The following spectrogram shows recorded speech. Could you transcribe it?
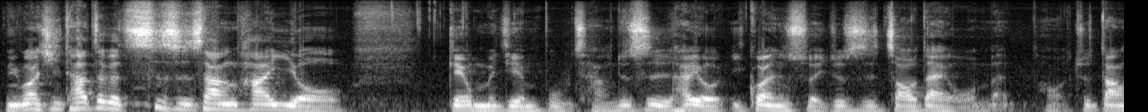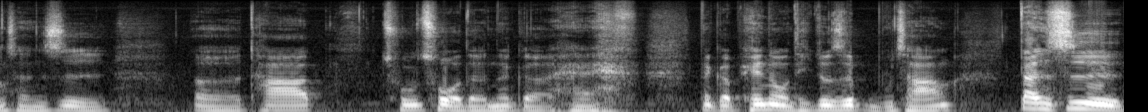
没关系，他这个事实上他有给我们一点补偿，就是他有一罐水就是招待我们，好，就当成是呃他出错的那个嘿那个 penalty 就是补偿，但是。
